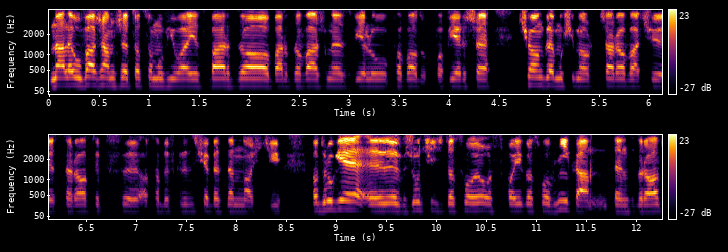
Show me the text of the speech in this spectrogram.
No ale uważam, że to, co mówiła, jest bardzo, bardzo ważne z wielu powodów. Po pierwsze, ciągle musimy odczarować stereotyp osoby w kryzysie bezdomności. Po drugie, e, wrzucić do swojego słownika ten zwrot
